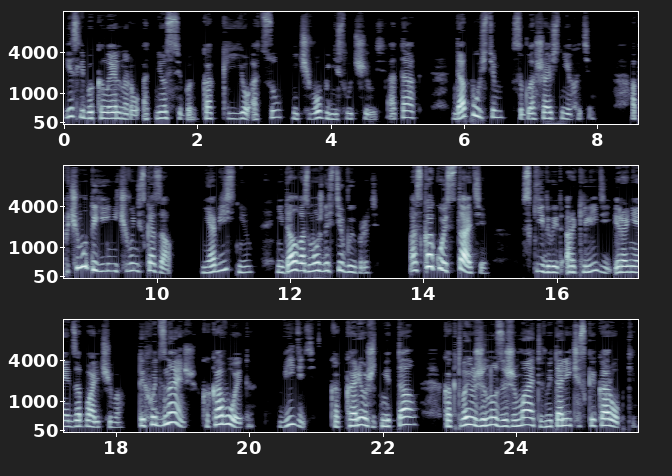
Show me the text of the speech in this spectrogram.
если бы к Лернеру отнесся бы, как к ее отцу, ничего бы не случилось. А так, допустим, соглашаюсь нехотя. А почему ты ей ничего не сказал? Не объяснил, не дал возможности выбрать. А с какой стати? Скидывает Аркелидий и роняет запальчиво. Ты хоть знаешь, каково это? Видеть, как корежит металл, как твою жену зажимают в металлической коробке.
